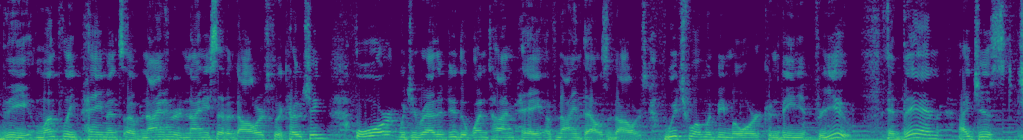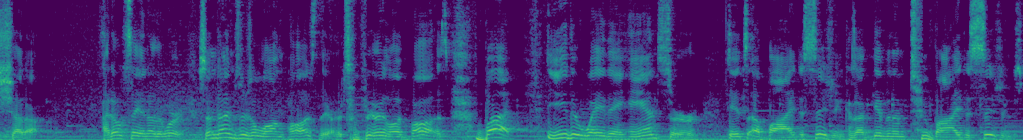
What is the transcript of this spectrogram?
the monthly payments of $997 for the coaching? Or would you rather do the one-time pay of $9,000 which one would be more convenient for you? And then I just shut up I don't say another word. Sometimes there's a long pause there. It's a very long pause. But either way they answer it's a buy decision because I've given them two buy decisions.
